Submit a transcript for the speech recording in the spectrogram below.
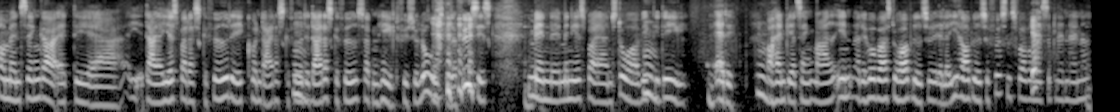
Og man tænker, at det er dig og Jesper, der skal føde. Det er ikke kun dig, der skal føde. Mm. Det er dig, der skal føde sådan helt fysiologisk eller fysisk. Men, øh, men Jesper er en stor og vigtig mm. del af det. Mm. Og han bliver tænkt meget ind, og det håber også, du har oplevet til, eller I har oplevet til fødselsforberedelse ja. blandt andet.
